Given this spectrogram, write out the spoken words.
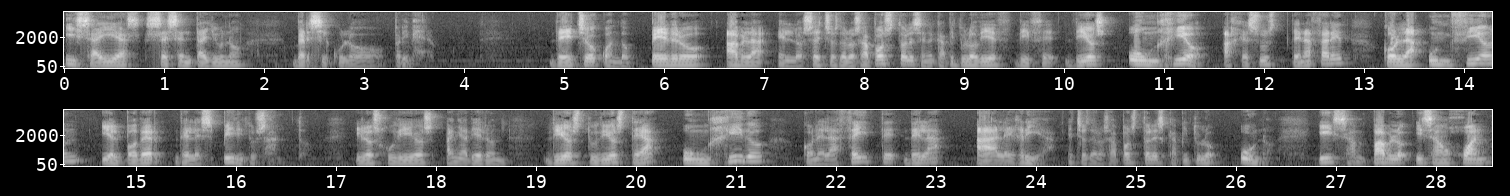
Isaías 61, versículo primero. De hecho, cuando Pedro habla en los Hechos de los Apóstoles, en el capítulo 10, dice, Dios ungió a Jesús de Nazaret con la unción y el poder del Espíritu Santo. Y los judíos añadieron, Dios tu Dios te ha ungido con el aceite de la alegría. Hechos de los Apóstoles capítulo 1. Y San Pablo y San Juan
